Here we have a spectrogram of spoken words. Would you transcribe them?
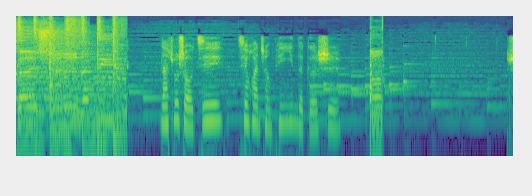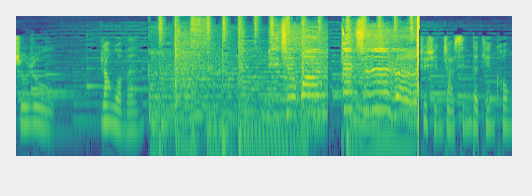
开始的地。拿出手机，切换成拼音的格式，输入“让我们一切还给自然。去寻找新的天空”，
